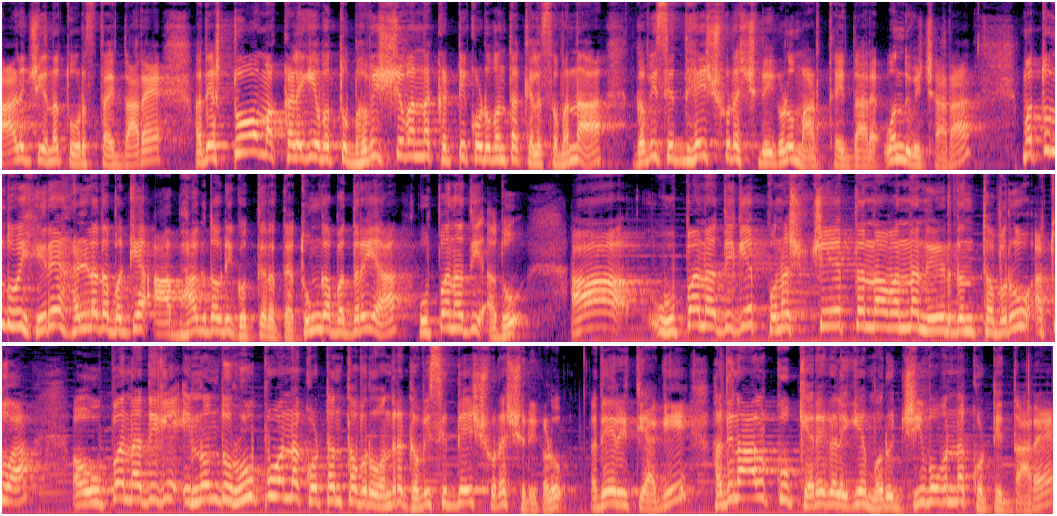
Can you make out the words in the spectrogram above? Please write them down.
ಕಾಳಜಿಯನ್ನು ತೋರಿಸ್ತಾ ಇದ್ದಾರೆ. ಅದೆಷ್ಟೋ ಮಕ್ಕಳಿಗೆ ಇವತ್ತು ಭವಿಷ್ಯವನ್ನು ಕಟ್ಟಿಕೊಡುವಂಥ ಕೆಲಸವನ್ನ ಗವಿಸಿದ್ದೇಶ್ವರ ಶ್ರೀಗಳು ಮಾಡ್ತಾ ಇದ್ದಾರೆ. ಒಂದು ವಿಚಾರ, ಮತ್ತೊಂದು ಹಿರೇಹಳ್ಳದ ಬಗ್ಗೆ ಆ ಭಾಗದವರಿಗೆ ಗೊತ್ತಿರುತ್ತೆ. ತುಂಗಭದ್ರೆಯ ಉಪನದಿ ಅದು. ಆ ಉಪನದಿಗೆ ಪುನಶ್ಚೇತನವನ್ನು ನೀಡಿದಂಥವರು ಅಥವಾ ಆ ಉಪನದಿಗೆ ಇನ್ನೊಂದು ರೂಪವನ್ನು ಕೊಟ್ಟಂಥವರು ಅಂದರೆ ಗವಿಸಿದ್ದೇಶ್ವರ ಶ್ರೀಗಳು. ಅದೇ ರೀತಿಯಾಗಿ ಹದಿನಾಲ್ಕು ಕೆರೆಗಳಿಗೆ ಮರುಜೀವವನ್ನು ಕೊಟ್ಟಿದ್ದಾರೆ.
